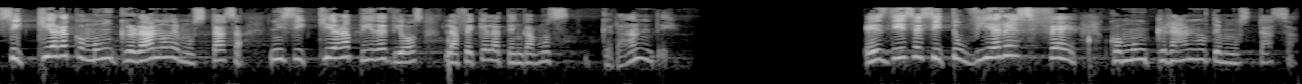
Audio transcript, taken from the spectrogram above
siquiera como un grano de mostaza, ni siquiera pide Dios la fe que la tengamos grande. Es, dice, si tuvieres fe como un grano de mostaza,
